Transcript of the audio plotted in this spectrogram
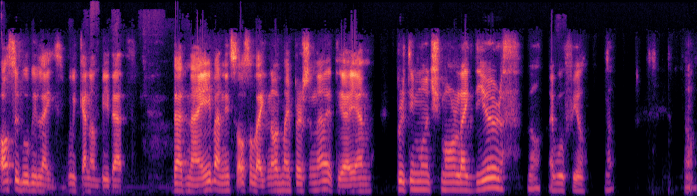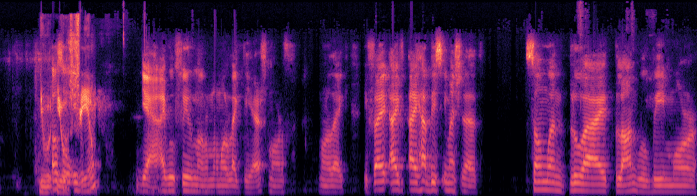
also it will be like we cannot be that that naive, and it's also like not my personality. I am pretty much more like the earth. No, I will feel no, no. You also, you will feel. yeah, I will feel more more like the earth, more more like if I I, I have this image that someone blue-eyed blonde will be more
